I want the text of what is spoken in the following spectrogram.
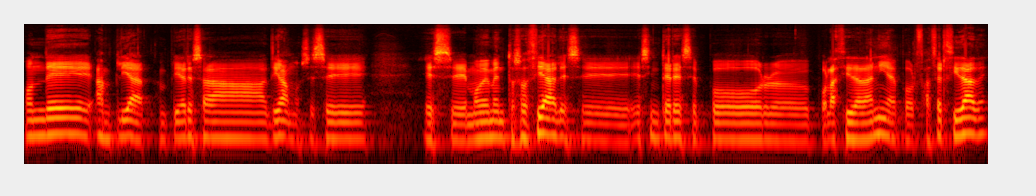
onde ampliar, ampliar esa, digamos, ese ese movimento social, ese, ese interese por, por a cidadanía e por facer cidade,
